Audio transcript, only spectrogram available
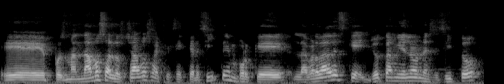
eh, pues mandamos a los chavos a que se ejerciten, porque la verdad es que yo también lo necesito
